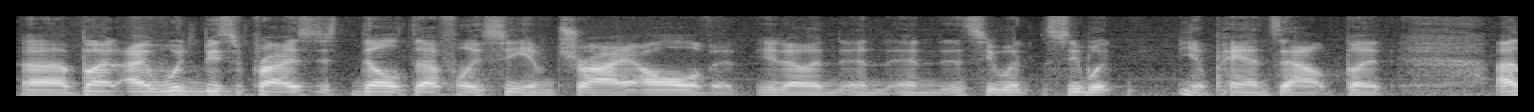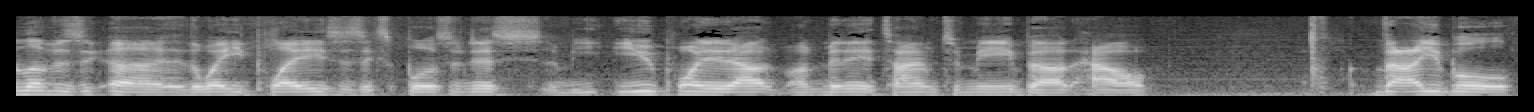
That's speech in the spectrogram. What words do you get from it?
Uh, but I wouldn't be surprised. if They'll definitely see him try all of it, you know, and, and, and, see what see what you know pans out. But I love his uh, the way he plays, his explosiveness. I mean, you pointed out on many a time to me about how valuable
